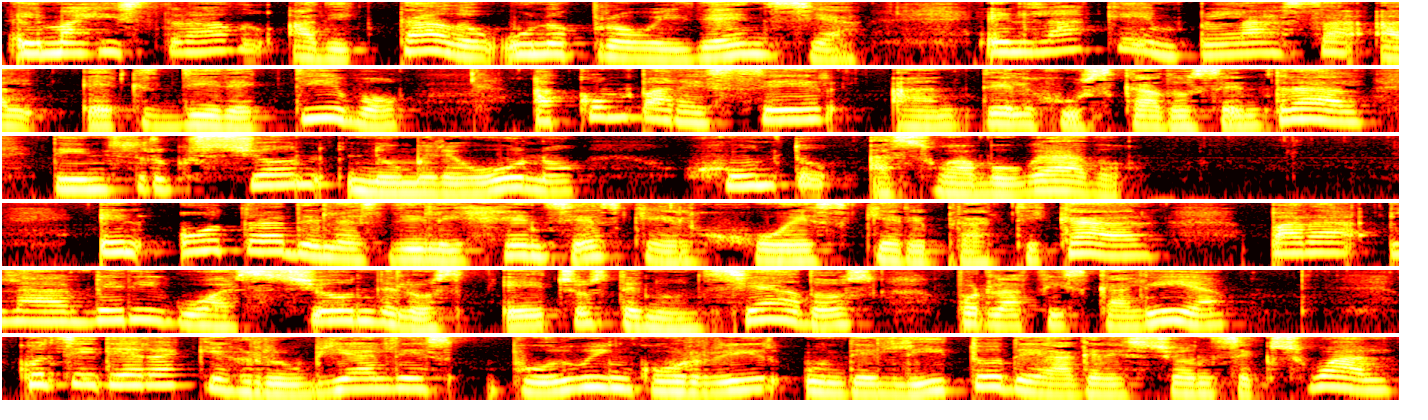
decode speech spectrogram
el magistrado ha dictado una providencia en la que emplaza al exdirectivo a comparecer ante el Juzgado Central de Instrucción número uno junto a su abogado. En otra de las diligencias que el juez quiere practicar para la averiguación de los hechos denunciados por la Fiscalía, considera que Rubiales pudo incurrir un delito de agresión sexual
